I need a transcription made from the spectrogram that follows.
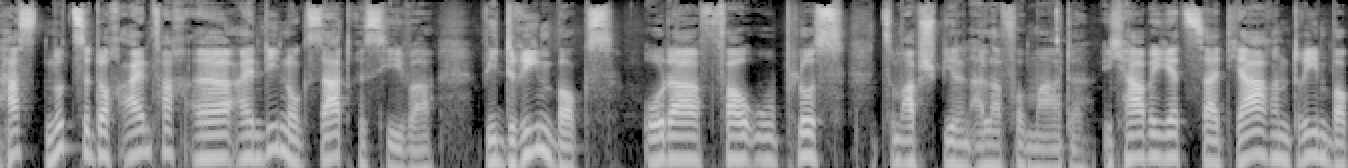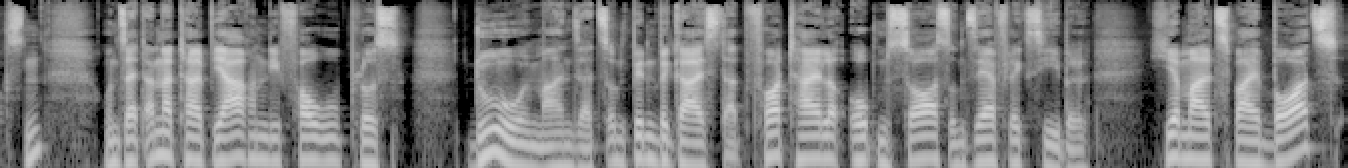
hast nutze doch einfach äh, ein Linux Saatreceiver wie Dreambox oder VU Plus zum Abspielen aller Formate. Ich habe jetzt seit Jahren Dreamboxen und seit anderthalb Jahren die VU Plus Duo im Einsatz und bin begeistert. Vorteile Open Source und sehr flexibel. Hier mal zwei Boards,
